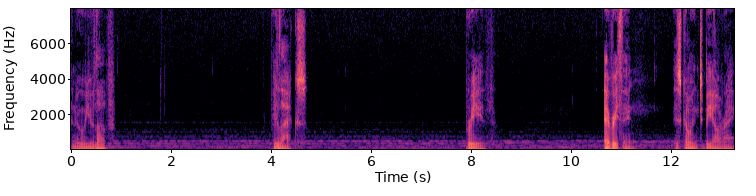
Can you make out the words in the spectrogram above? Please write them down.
and who you love. Relax. Breathe. Everything is going to be all right.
